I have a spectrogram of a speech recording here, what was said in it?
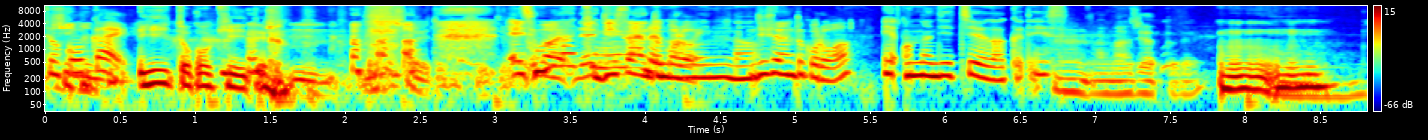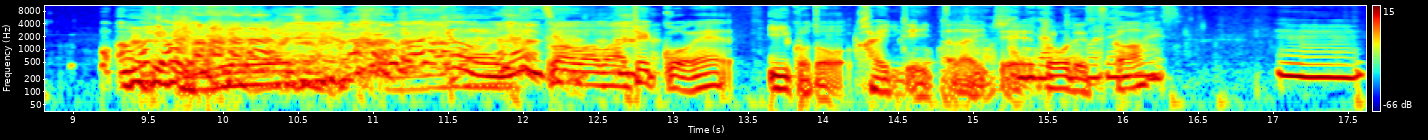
そこかい。いいとこ聞いてる。えまあ気になるの実際のところ。実際のところは？え同じ中学です。同じやったで。うーんあんま興味ない。あんま興味ないじゃん。まあまあまあ結構ねいいことを書いていただいてどうですか？うん。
